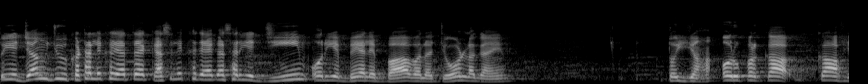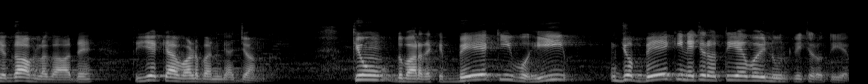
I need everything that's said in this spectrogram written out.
तो ये जंग जू इकट्ठा लिखा जाता है, कैसे लिखा जाएगा सर? ये जीम और ये बे बा वाला जोड़ लगाएँ। तो यहाँ और ऊपर का काफ या गाफ लगा दें। तो ये क्या वर्ड बन गया? जंग। क्यों? दोबारा देखें। बे की वही, जो बे की नेचर होती है, वही नून की नेचर होती है।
